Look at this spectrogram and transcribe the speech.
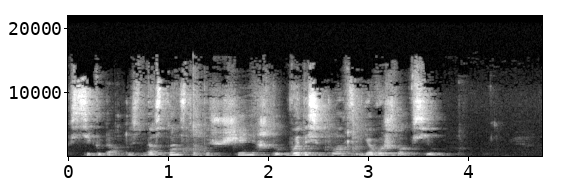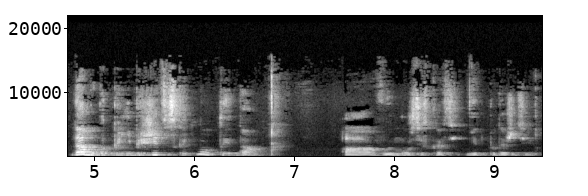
Всегда. То есть достоинство – это ощущение, что в этой ситуации я вышла в силу. Да, могут пренебрежить и сказать, ну, ты там. А вы можете сказать, нет, подожди.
